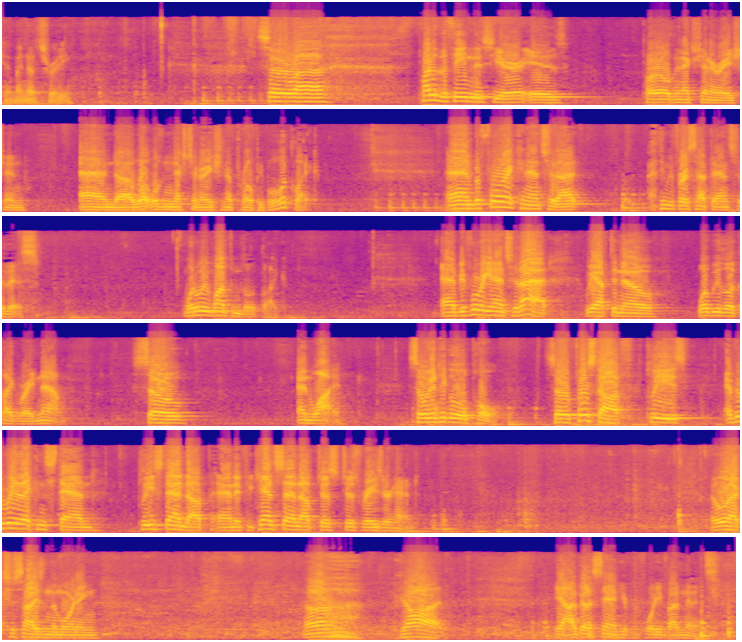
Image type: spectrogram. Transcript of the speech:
Get my notes ready. So, uh, part of the theme this year is Perl, the next generation, and uh, what will the next generation of Perl people look like? And before I can answer that, I think we first have to answer this. What do we want them to look like? And before we can answer that, we have to know what we look like right now. So, and why. So we're going to take a little poll. So first off, please, everybody that can stand, please stand up. And if you can't stand up, just, just raise your hand. A little exercise in the morning. Oh, God. Yeah, I've got to stand here for 45 minutes. All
